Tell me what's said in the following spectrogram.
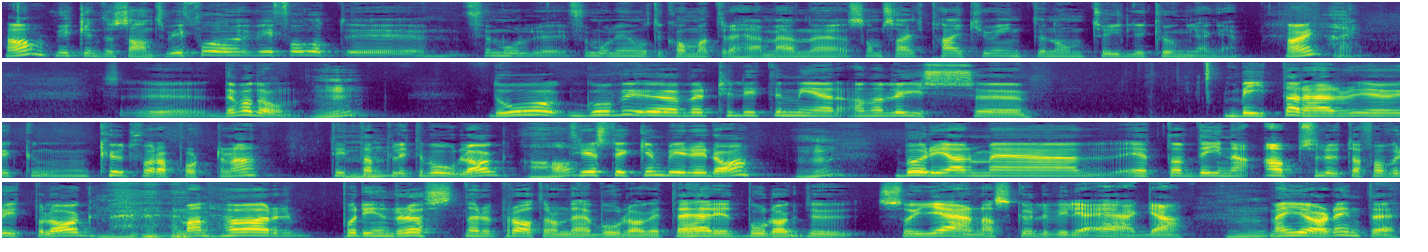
Ja, Mycket intressant. Vi får, vi får åt, eh, förmod, förmodligen återkomma till det här. Men eh, som sagt, Haiku är inte någon tydlig kung längre. nej. Eh, Det var de. Mm. Då går vi över till lite mer analysbitar här. eh, Q2-rapporterna. Titta på lite bolag. Ja. Tre stycken blir det idag. Mm. Börjar med ett av dina absoluta favoritbolag. Man hör på din röst när du pratar om det här bolaget. Det här är ett bolag du så gärna skulle vilja äga. Men gör det inte.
